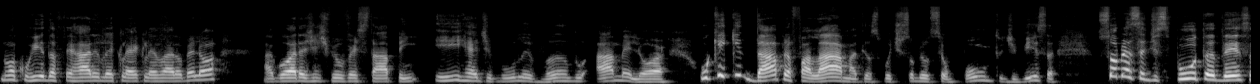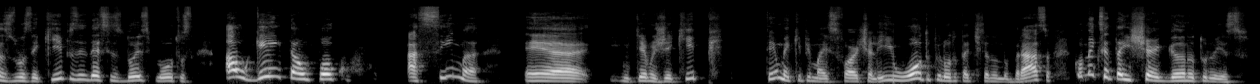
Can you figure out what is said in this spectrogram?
numa corrida, Ferrari e Leclerc levaram o melhor. Agora a gente viu Verstappen e Red Bull levando a melhor. O que, que dá para falar, Matheus Pucci, sobre o seu ponto de vista, sobre essa disputa dessas duas equipes e desses dois pilotos? Alguém está um pouco acima é, em termos de equipe? Tem uma equipe mais forte ali, o outro piloto está tirando no braço. Como é que você está enxergando tudo isso?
